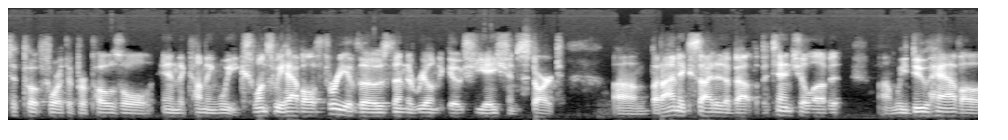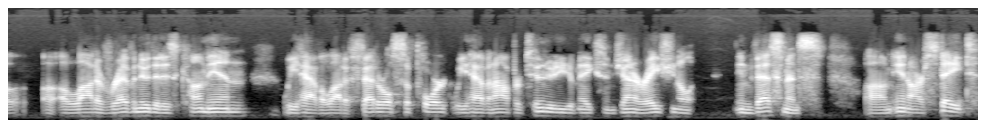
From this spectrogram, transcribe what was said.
to put forth a proposal in the coming weeks. Once we have all three of those, then the real negotiations start Um, but I'm excited about the potential of it. Um, we do have a, a lot of revenue that has come in. We have a lot of federal support. We have an opportunity to make some generational investments um, in our state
